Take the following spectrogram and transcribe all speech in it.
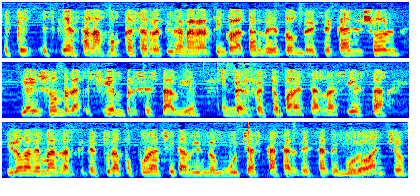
es que, es que hasta las moscas se retiran a las 5 de la tarde, donde se cae el sol y hay sombra, siempre se está bien. Perfecto para echar la siesta. Y luego además la arquitectura popular sigue habiendo muchas casas de esas de muro ancho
